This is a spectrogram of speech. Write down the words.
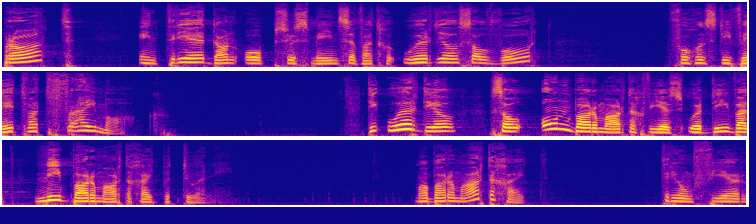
Praat en tree dan op soos mense wat geoordeel sal word volgens die wet wat vrymaak Die oordeel sal onbarmhartig wees oor die wat nie barmhartigheid betoon nie. Maar barmhartigheid triomfeer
